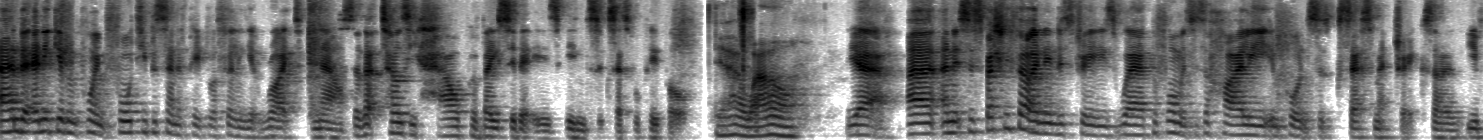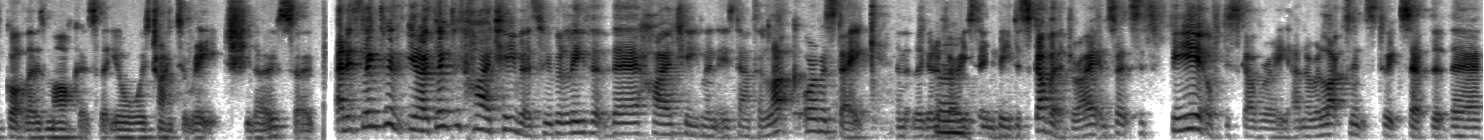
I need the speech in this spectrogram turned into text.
And at any given point, 40% of people are feeling it right now. So that tells you how pervasive it is in successful people. Yeah, wow. Yeah, uh, and it's especially felt in industries where performance is a highly important success metric. So you've got those markers that you're always trying to reach, you know. So and it's linked with you know it's linked with high achievers who believe that their high achievement is down to luck or a mistake, and that they're going to mm. very soon be discovered, right? And so it's this fear of discovery and a reluctance to accept that their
